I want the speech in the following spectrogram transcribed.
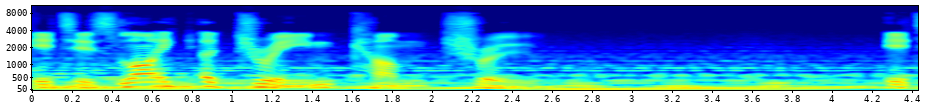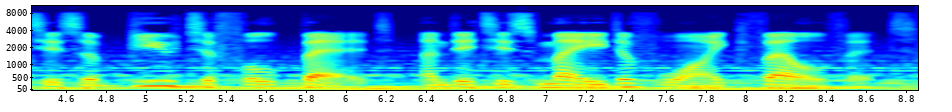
It is like a dream come true. It is a beautiful bed, and it is made of white velvet.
